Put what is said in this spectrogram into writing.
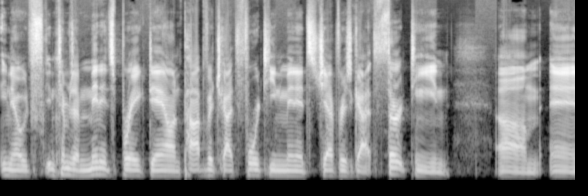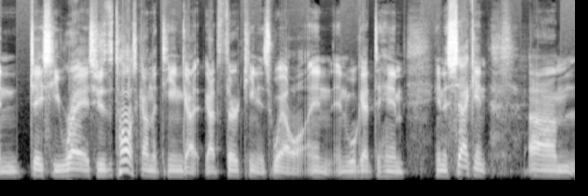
you know, in terms of minutes breakdown, Popovic got 14 minutes, Jeffers got 13, um, and J.C. Reyes, who's the tallest guy on the team, got got 13 as well. And and we'll get to him in a second. Um,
